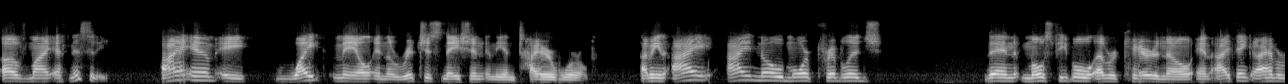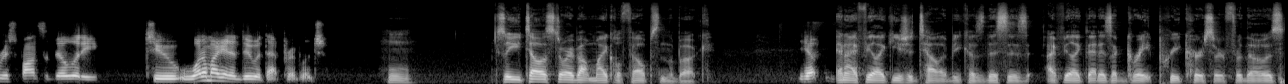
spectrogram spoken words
of my ethnicity. I am a white male in the richest nation in the entire world. I mean, I I know more privilege than most people will ever care to know, and I think I have a responsibility to what am I going to do with that privilege? Hmm. So you tell a story about Michael Phelps in the book. Yep. And I feel like you should tell it because this is I feel like that is a great precursor for those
